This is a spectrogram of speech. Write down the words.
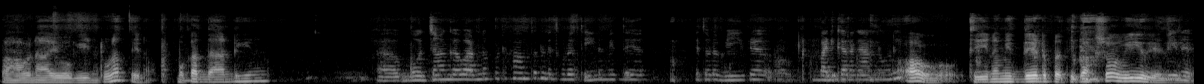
භාවනායෝගීන්ට උනත් එනවා. මොකක් දාන්ටිගෙන බෝජ්ජංග වන්නකොට හාමුදුරන තුළ තීන මිදය එතොට වීර බඩි කරගන්න ඕන. ඔවු. තීන මිද්දයට ප්‍රතිපක්ෂෝ වීරිය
